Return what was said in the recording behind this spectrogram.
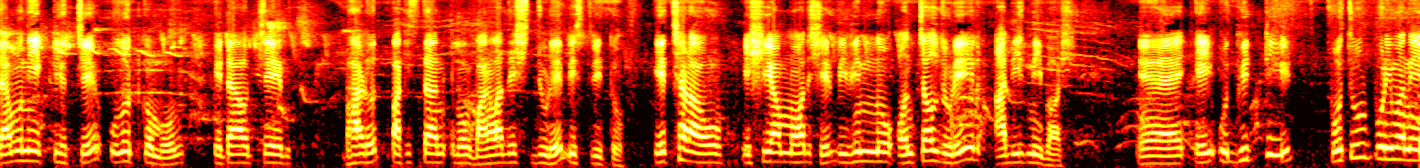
তেমনই একটি হচ্ছে উলট কম্বল। এটা হচ্ছে ভারত, পাকিস্তান এবং বাংলাদেশ জুড়ে বিস্তৃত। এছাড়াও এশিয়া মহাদেশের বিভিন্ন অঞ্চল জুড়ে আদি নিবাস। এই উদ্ভিদটির প্রচুর পরিমাণে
